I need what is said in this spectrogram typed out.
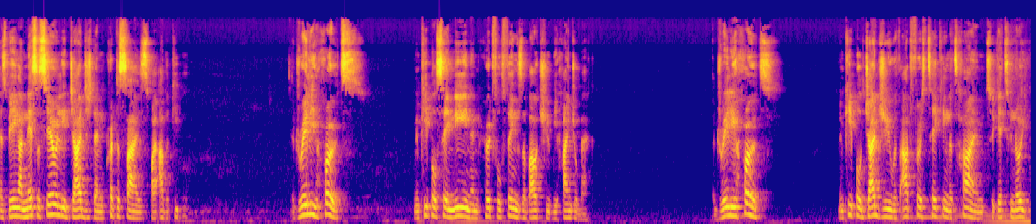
as being unnecessarily judged and criticized by other people. It really hurts when people say mean and hurtful things about you behind your back. It really hurts when people judge you without first taking the time to get to know you.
